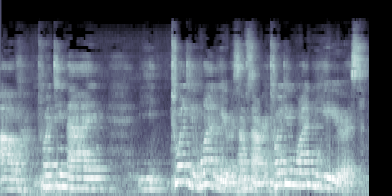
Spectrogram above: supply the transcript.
of 29, 21 years, I'm sorry, 21 years.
